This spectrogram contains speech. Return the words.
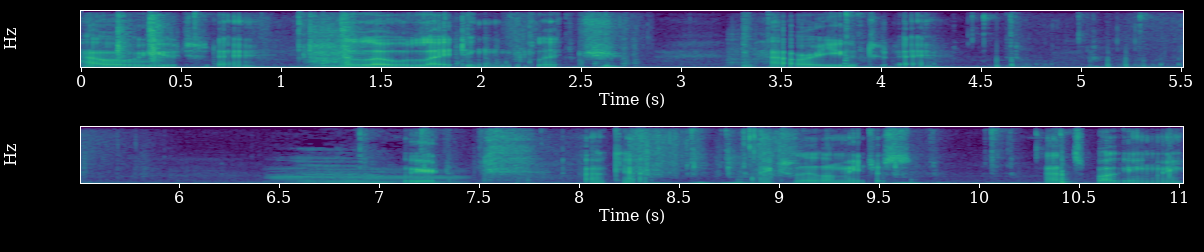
How are you today? Hello, lighting glitch. How are you today? Weird. Okay. Actually, let me just... That's bugging me.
